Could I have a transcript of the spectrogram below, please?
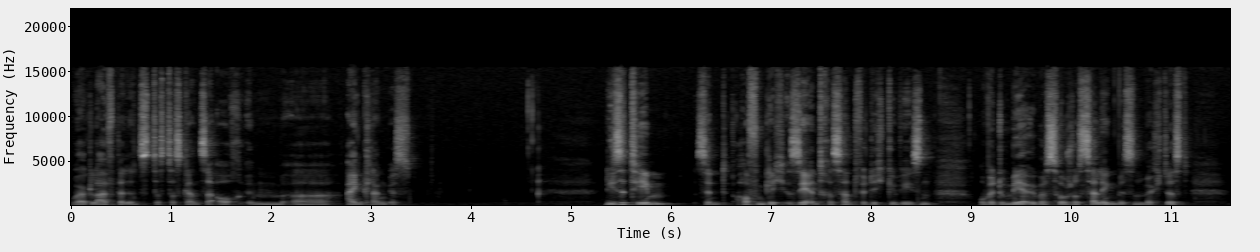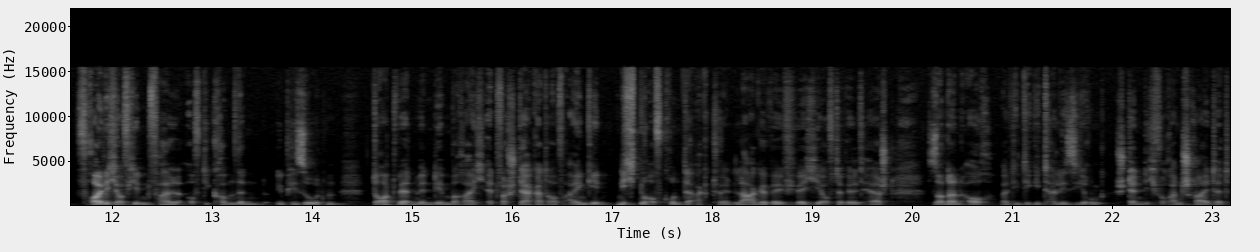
Work-Life-Balance, dass das Ganze auch im äh, Einklang ist. Diese Themen sind hoffentlich sehr interessant für dich gewesen. Und wenn du mehr über Social Selling wissen möchtest, Freue dich auf jeden Fall auf die kommenden Episoden. Dort werden wir in dem Bereich etwas stärker darauf eingehen. Nicht nur aufgrund der aktuellen Lage, welche hier auf der Welt herrscht, sondern auch, weil die Digitalisierung ständig voranschreitet.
